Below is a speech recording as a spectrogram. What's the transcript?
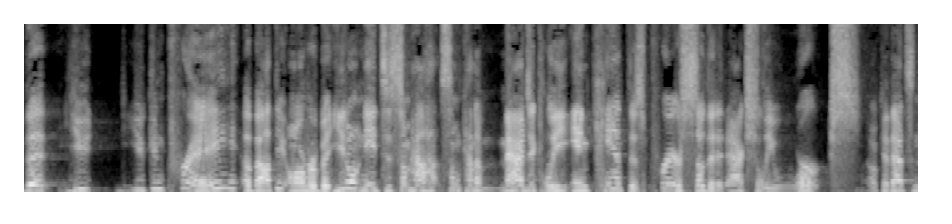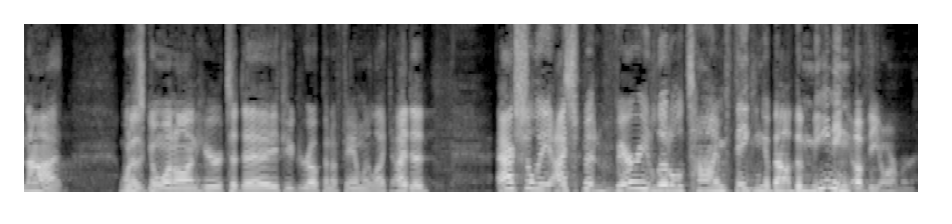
that you you can pray about the armor, but you don't need to somehow some kind of magically incant this prayer so that it actually works. Okay, that's not what is going on here today if you grew up in a family like I did. Actually, I spent very little time thinking about the meaning of the armor.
